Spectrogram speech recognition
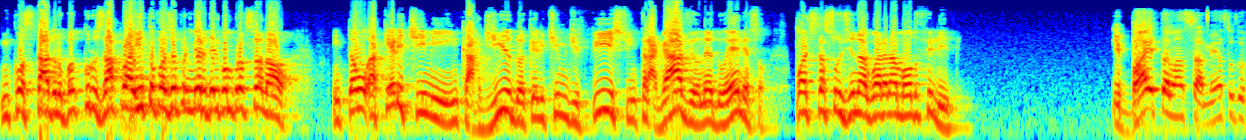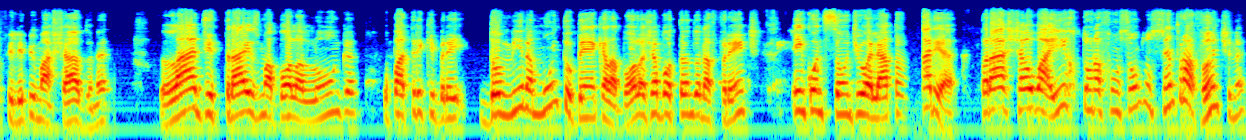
encostado no banco, cruzar para o Ayrton fazer o primeiro dele como profissional. Então, aquele time encardido, aquele time difícil, intragável, né, do Anderson, pode estar surgindo agora na mão do Felipe. E baita lançamento do Felipe Machado, né? Lá de trás, uma bola longa. O Patrick Bray domina muito bem aquela bola, já botando na frente, em condição de olhar para a área, para achar o Ayrton na função de um centroavante, né?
